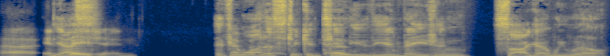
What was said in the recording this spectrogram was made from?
uh, invasion. If you want us to continue the invasion saga, we will,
